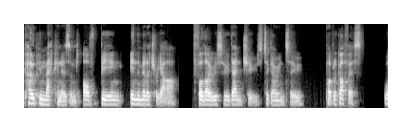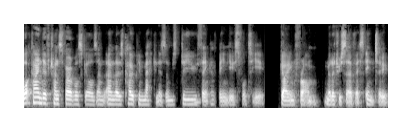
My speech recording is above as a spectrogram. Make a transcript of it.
coping mechanisms of being in the military are for those who then choose to go into public office. What kind of transferable skills and, and those coping mechanisms do you think have been useful to you going from military service into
